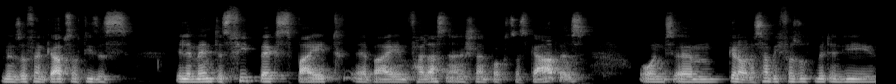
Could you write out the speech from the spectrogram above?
Und insofern gab es auch dieses Element des Feedbacks bei, äh, beim Verlassen eines Standorts, das gab es. Und ähm, genau, das habe ich versucht mit in die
